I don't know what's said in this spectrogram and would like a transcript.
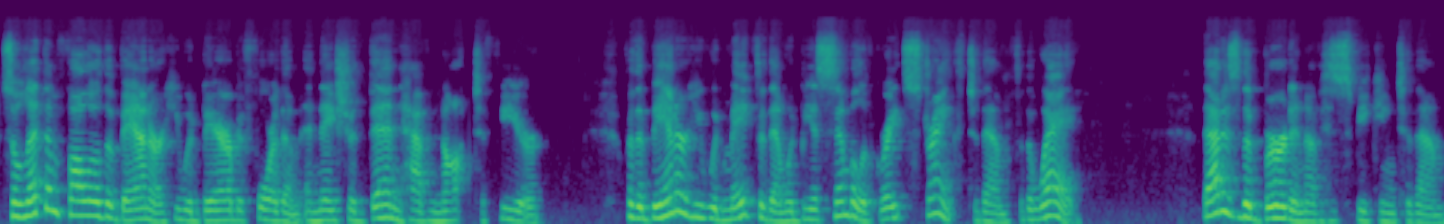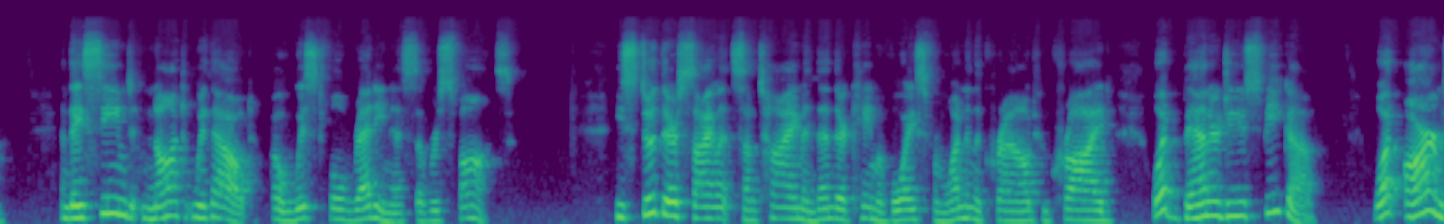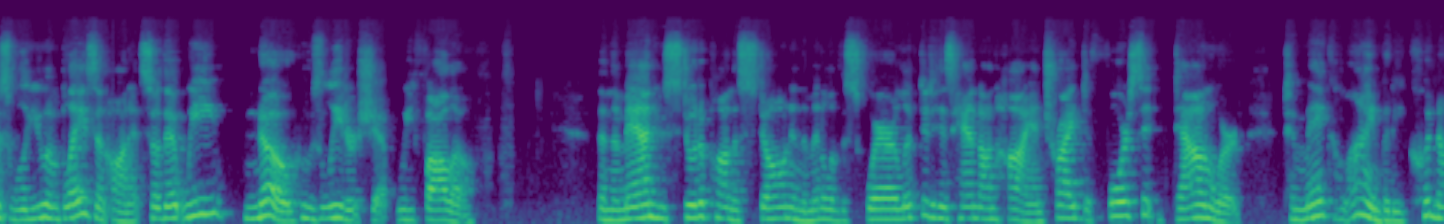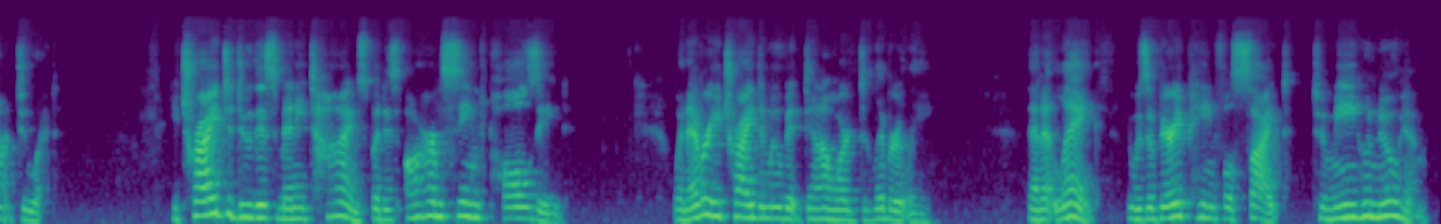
So let them follow the banner he would bear before them, and they should then have naught to fear. For the banner he would make for them would be a symbol of great strength to them for the way. That is the burden of his speaking to them. And they seemed not without a wistful readiness of response. He stood there silent some time, and then there came a voice from one in the crowd who cried, What banner do you speak of? What arms will you emblazon on it so that we know whose leadership we follow? Then the man who stood upon the stone in the middle of the square lifted his hand on high and tried to force it downward to make a line, but he could not do it. He tried to do this many times, but his arm seemed palsied whenever he tried to move it downward deliberately. Then at length, it was a very painful sight to me who knew him.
